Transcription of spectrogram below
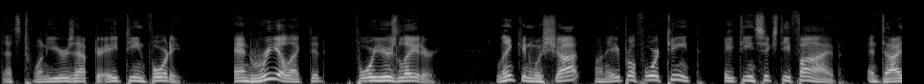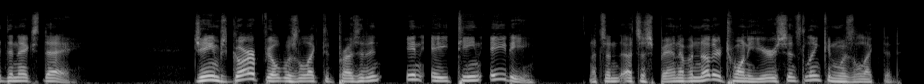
that's 20 years after 1840, and re elected four years later. Lincoln was shot on April 14, 1865, and died the next day. James Garfield was elected president in 1880. That's a, that's a span of another 20 years since Lincoln was elected.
